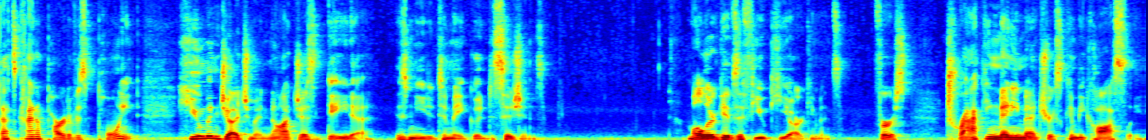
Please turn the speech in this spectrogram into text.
that's kind of part of his point. Human judgment, not just data, is needed to make good decisions. Muller gives a few key arguments. First, tracking many metrics can be costly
